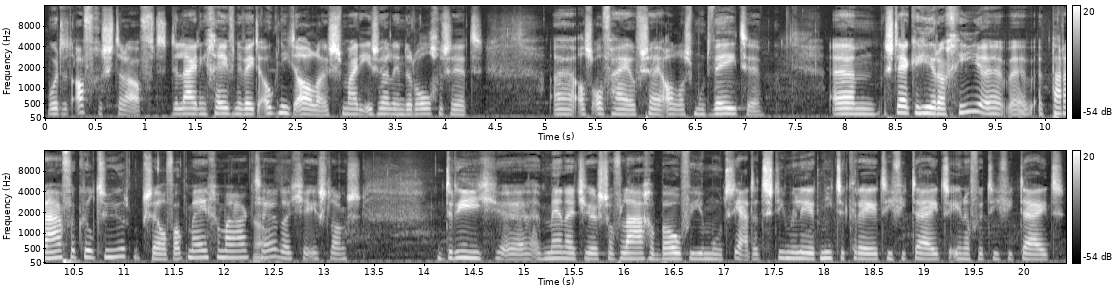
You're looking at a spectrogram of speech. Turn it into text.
wordt het afgestraft. De leidinggevende weet ook niet alles, maar die is wel in de rol gezet. alsof hij of zij alles moet weten. Um, sterke hiërarchie, paravencultuur, heb ik zelf ook meegemaakt. Ja. Hè, dat je eerst langs drie uh, managers of lagen boven je moet. Ja, dat stimuleert niet de creativiteit, innovativiteit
